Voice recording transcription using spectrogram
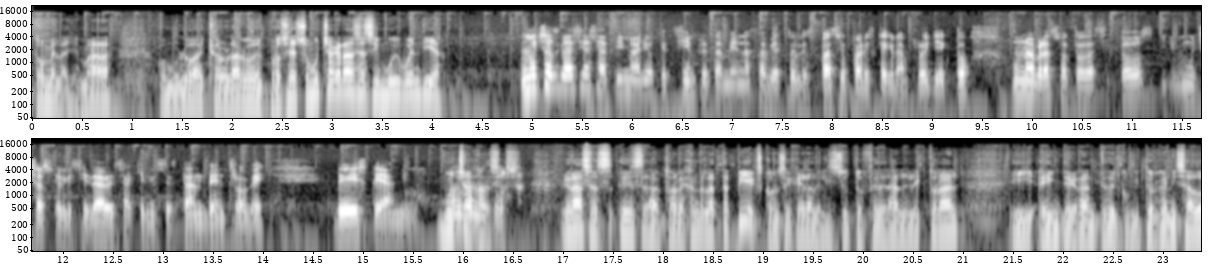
tome la llamada, como lo ha hecho a lo largo del proceso. Muchas gracias y muy buen día. Muchas gracias a ti, Mario, que siempre también has abierto el espacio para este gran proyecto. Un abrazo a todas y todos y muchas felicidades a quienes están dentro de, este ánimo. Muchas gracias. Gracias. Es la doctora Alejandra Latapí, ex consejera del Instituto Federal Electoral y, e integrante del comité organizador.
